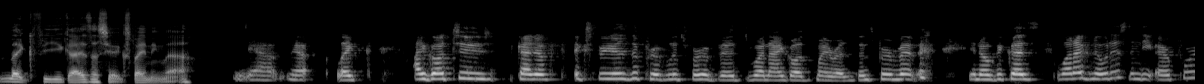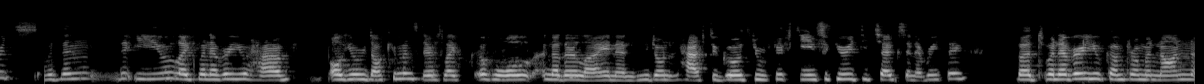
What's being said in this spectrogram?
like for you guys as you're explaining there yeah yeah like i got to kind of experience the privilege for a bit when i got my residence permit you know because what i've noticed in the airports within the eu like whenever you have all your documents there's like a whole another line and you don't have to go through 15 security checks and everything. But whenever you come from a non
